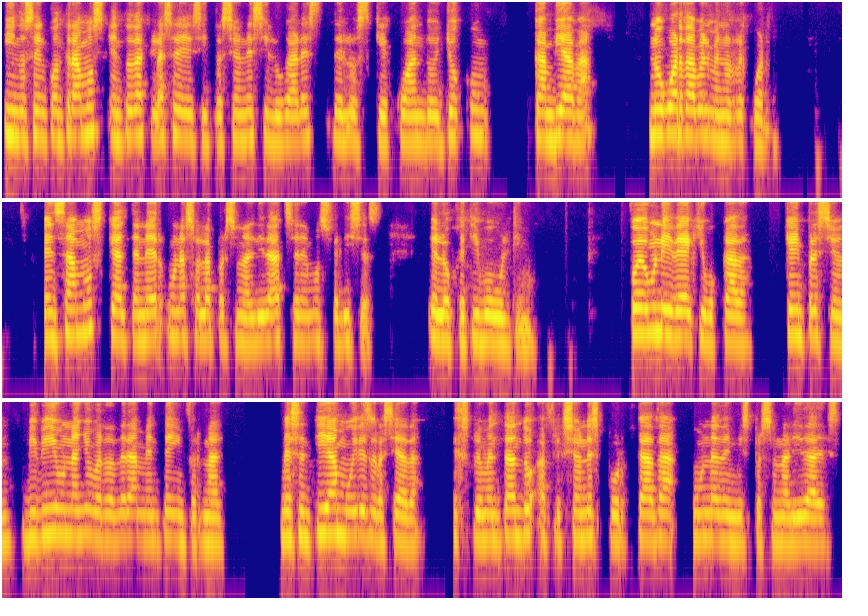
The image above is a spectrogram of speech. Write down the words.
y nos encontramos en toda clase de situaciones y lugares de los que cuando yo cambiaba, no guardaba el menor recuerdo. Pensamos que al tener una sola personalidad seremos felices, el objetivo último. Fue una idea equivocada. Qué impresión. Viví un año verdaderamente infernal. Me sentía muy desgraciada, experimentando aflicciones por cada una de mis personalidades.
